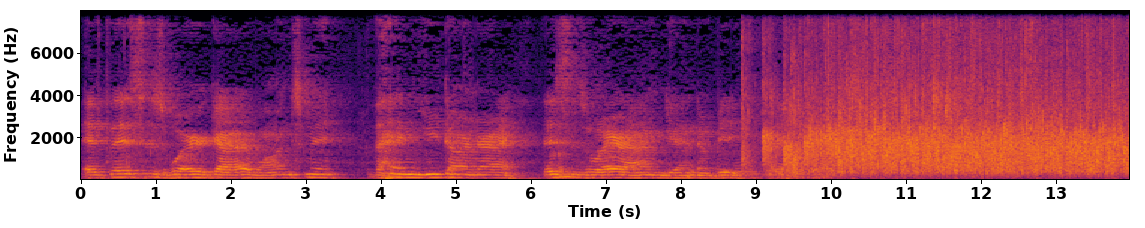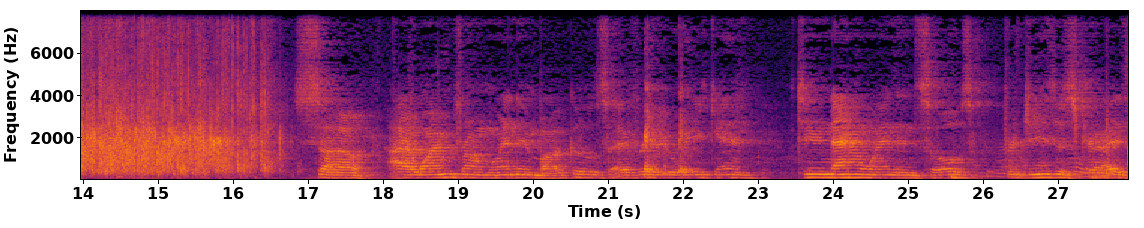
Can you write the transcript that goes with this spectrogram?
if this is where God wants me, then you darn right. This is where I'm gonna be. So I went from winning buckles every weekend to now winning souls for Jesus Christ.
